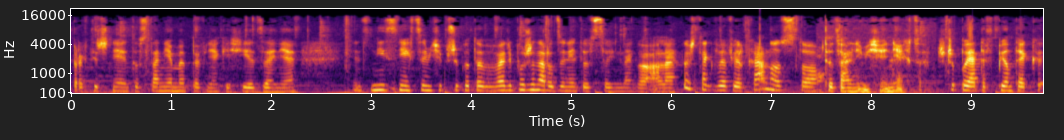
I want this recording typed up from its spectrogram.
praktycznie dostaniemy pewnie jakieś jedzenie. Więc nic nie chce mi się przygotowywać. Boże Narodzenie to jest co innego, ale jakoś tak we Wielkanoc to totalnie mi się nie chce. Jeszcze pojadę w piątek y,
